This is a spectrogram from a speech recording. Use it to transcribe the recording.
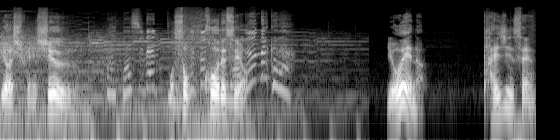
よしフィニッシュ。もう速攻ですよ。弱えな。対人戦。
